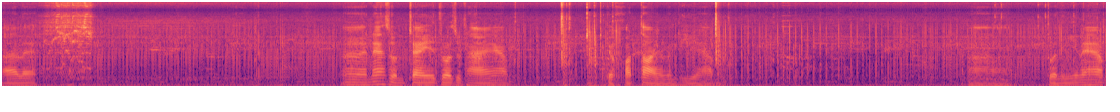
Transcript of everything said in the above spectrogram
ตายเลย เออ น่าสนใจตัวสุดท้ายครับ เดี๋ยวขอต่อยมันทีครับ อ่า ตัวนี้นะครับ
